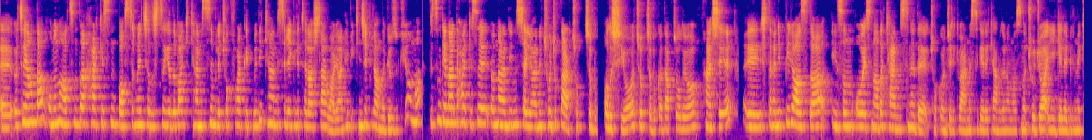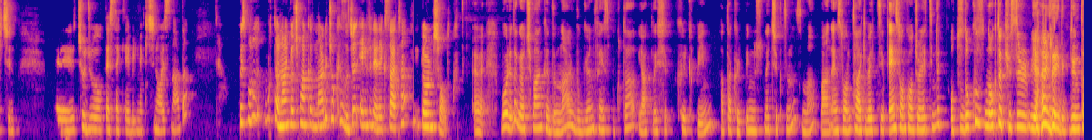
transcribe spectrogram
Ee, öte yandan onun altında herkesin bastırmaya çalıştığı ya da belki kendisinin bile çok fark etmediği kendisiyle ilgili telaşlar var. Yani hep ikinci planda gözüküyor ama bizim genelde herkese önerdiğimiz şey yani çocuklar çok çabuk alışıyor, çok çabuk adapte oluyor her şeye. Ee, işte hani biraz da insanın o esnada kendisine de çok öncelik vermesi gereken bir dönem aslında çocuğa iyi gelebilmek için, çocuğu destekleyebilmek için o esnada. Biz bunu muhtemelen göçmen kadınlarda çok hızlıca evrilerek zaten görmüş olduk. Evet. Bu arada göçmen kadınlar bugün Facebook'ta yaklaşık 40 bin hatta 40 binin üstüne çıktınız mı? Ben en son takip ettiğim, en son kontrol ettiğimde 39 nokta küsür bir yerdeydik. Dün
